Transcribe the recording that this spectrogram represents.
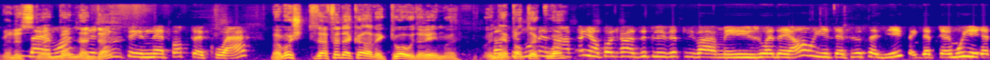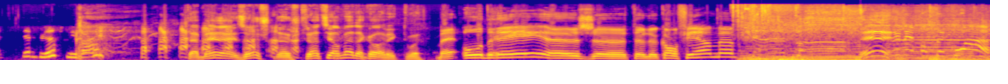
Ben, là, tu dois Ben, être moi, bonne là-dedans. c'est n'importe quoi. Ben, moi, je suis tout à fait d'accord avec toi, Audrey, moi. Parce que moi, N'importe mes quoi. enfants, ils n'ont pas grandi plus vite l'hiver, mais ils jouaient dehors, ils étaient plus habillés. Fait que d'après moi, ils rapetissaient plus l'hiver. T'as bien raison, je suis- entièrement d'accord avec toi. Ben, Audrey, euh, je te le confirme. C'est n'importe quoi!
